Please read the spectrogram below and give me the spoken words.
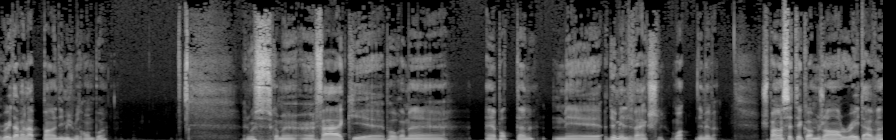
right avant la pandémie, je me trompe pas. C'est comme un, un fact qui est pas vraiment euh, important, mais 2020, actually. Ouais, 2020. Je pense que c'était comme genre right avant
